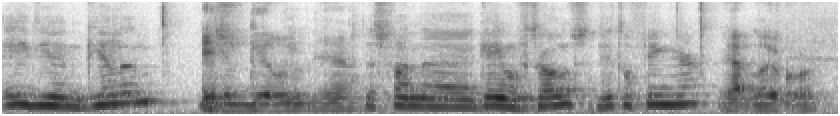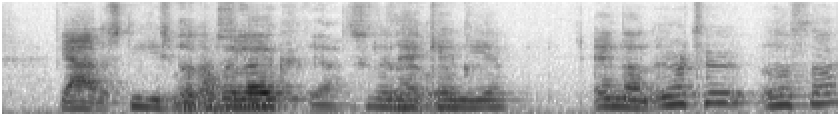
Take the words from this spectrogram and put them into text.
Adrian Gillen. Dus, Aiden Gillen, ja. dat is van Game of Thrones, Littlefinger. Ja, leuk hoor. Ja, dus die is ook weer leuk. Ja, dus dat herkende je. En dan Urter, Uther.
